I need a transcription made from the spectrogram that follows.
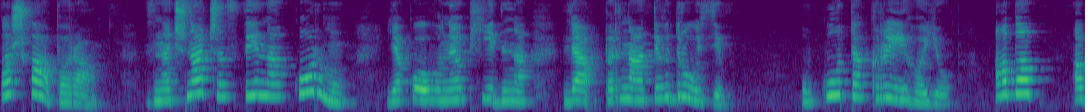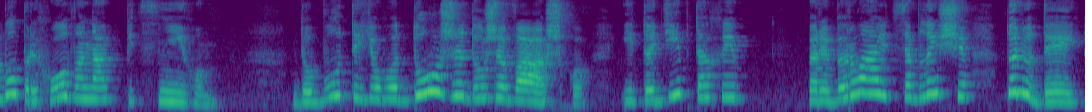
важка пора. Значна частина корму, якого необхідна для пернатих друзів, укута кригою або, або прихована під снігом. Добути його дуже-дуже важко, і тоді птахи перебираються ближче до людей,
